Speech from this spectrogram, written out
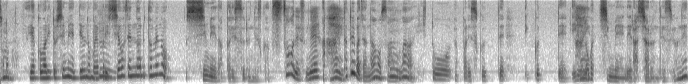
その役割と使命っていうのもやっぱり幸せになるための使命だったりするんですか、そうですね。あはい。例えばじゃあ奈緒さんは人をやっぱり救っていくっていうのが使命でいらっしゃるんですよね。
